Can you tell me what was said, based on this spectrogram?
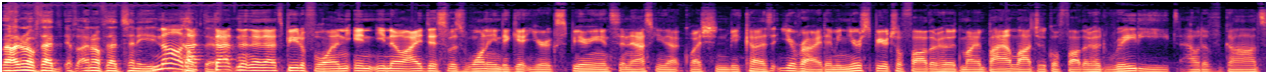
but I don't know if that if I don't know if that's any no that there. that that's beautiful and and you know I just was wanting to get your experience and asking that question because you're right I mean your spiritual fatherhood my biological fatherhood radiates out of God's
